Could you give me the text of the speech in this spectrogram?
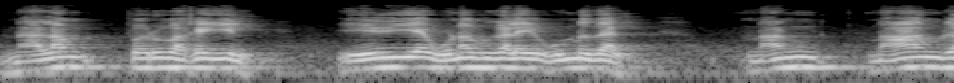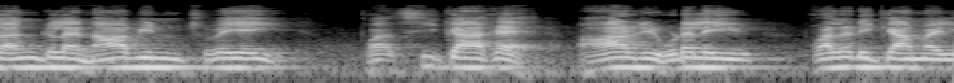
நலம் பெறுவகையில் எளிய உணவுகளை உண்ணுதல் நன் நான்கு அங்குல நாவின் சுவையை பசிக்காக ஆறி உடலை பலடிக்காமல்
